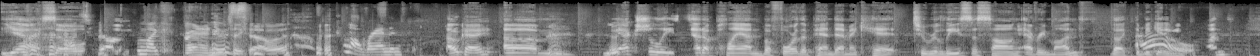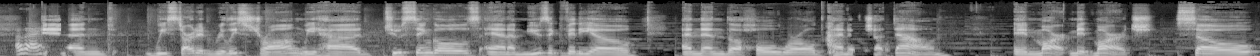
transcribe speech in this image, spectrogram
Yeah. So I'm like, Brandon, you take that one. Come on, Brandon. okay. Um, we actually set a plan before the pandemic hit to release a song every month, like the beginning Oh. of the oh. month. Okay. and we started really strong. We had two singles and a music video, and then the whole world kind of shut down in March, mid March. So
